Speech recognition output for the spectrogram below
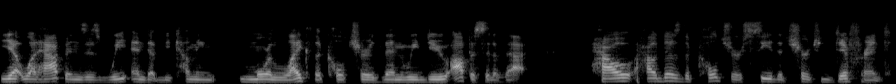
yet what happens is we end up becoming more like the culture than we do opposite of that how how does the culture see the church different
